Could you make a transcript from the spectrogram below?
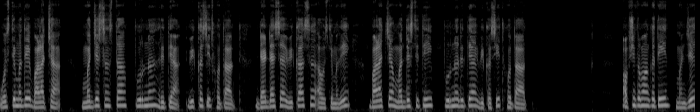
वस्तीमध्ये बाळाच्या मज्जसंस्था पूर्णरित्या विकसित होतात. डॅशच्या विकास अवस्थेमध्ये बाळाच्या मध्यस्थिती पूर्णरित्या विकसित होतात. ऑप्शन क्रमांक तीन म्हणजे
